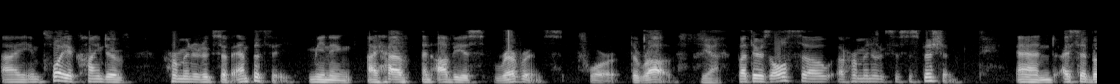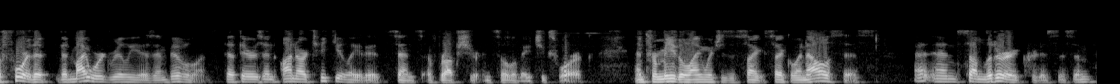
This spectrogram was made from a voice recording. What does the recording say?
I employ a kind of hermeneutics of empathy, meaning I have an obvious reverence for the Rav. Yeah. But there's also a hermeneutics of suspicion. And I said before that, that my word really is ambivalence, that there's an unarticulated sense of rupture in Soloveitchik's work. And for me, the languages of psych- psychoanalysis and, and some literary criticism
